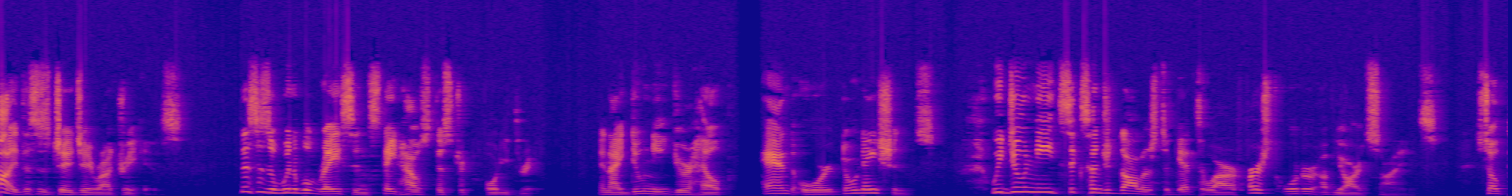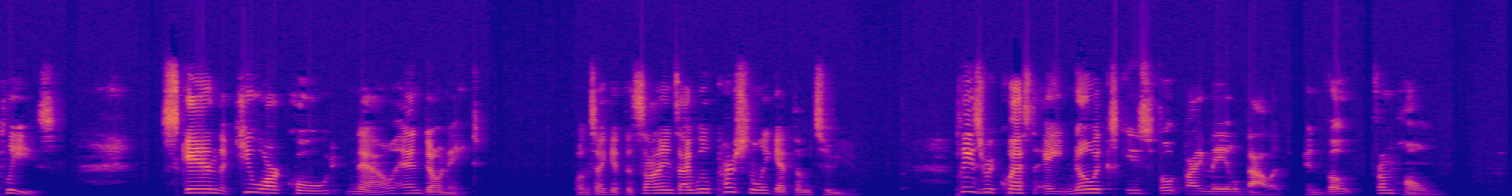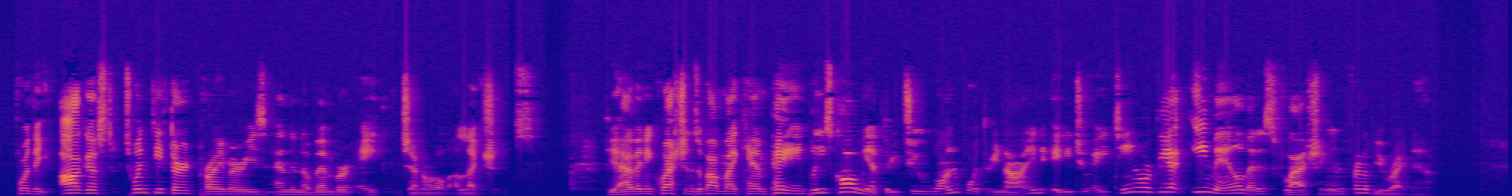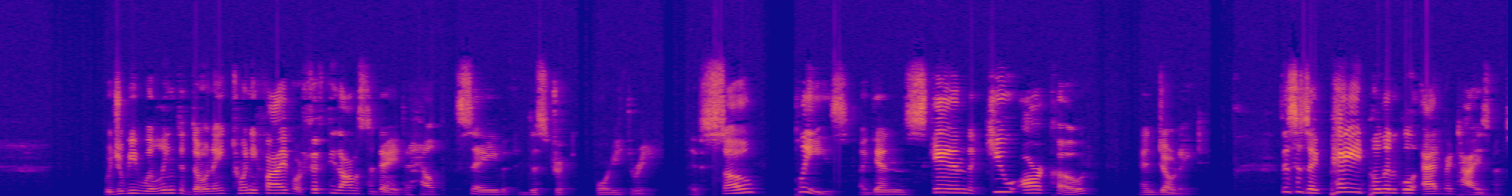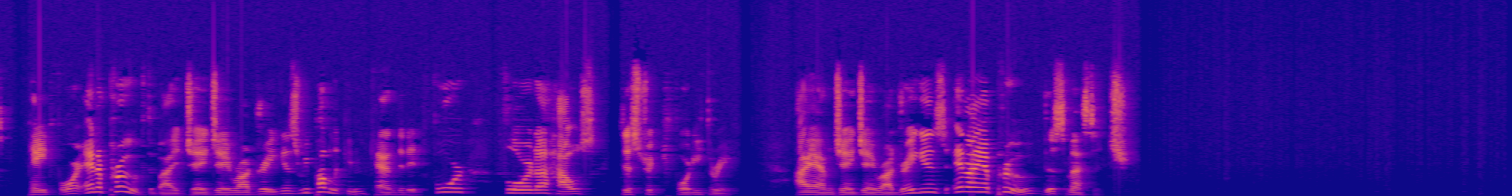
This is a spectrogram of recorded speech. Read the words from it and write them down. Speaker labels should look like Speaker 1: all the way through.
Speaker 1: Hi, this is JJ Rodriguez. This is a winnable race in State House District 43, and I do need your help and or donations. We do need $600 to get to our first order of yard signs. So please, scan the QR code now and donate. Once I get the signs, I will personally get them to you. Please request a no excuse vote by mail ballot and vote from home for the August 23rd primaries and the November 8th general elections. If you have any questions about my campaign, please call me at 321 439 8218 or via email that is flashing in front of you right now. Would you be willing to donate 25 or $50 today to help save District 43? If so, please again scan the QR code and donate. This is a paid political advertisement, paid for and approved by J.J. Rodriguez, Republican candidate for Florida House District 43. I am J.J. Rodriguez, and I approve this message.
